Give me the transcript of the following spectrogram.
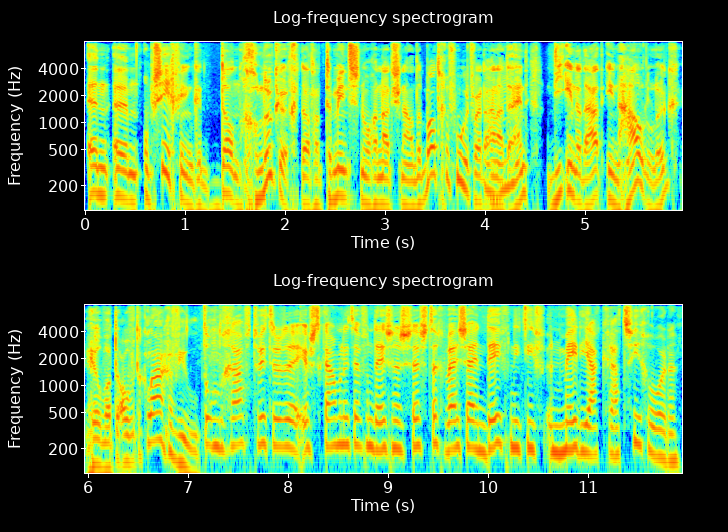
En um, op zich vind ik het dan gelukkig dat er tenminste nog een nationaal debat gevoerd wordt mm -hmm. aan het eind. Die inderdaad inhoudelijk heel wat over te klagen viel. Tom de Graaf twitterde de Eerste Kamerlid van D66... wij zijn definitief een mediacratie geworden.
